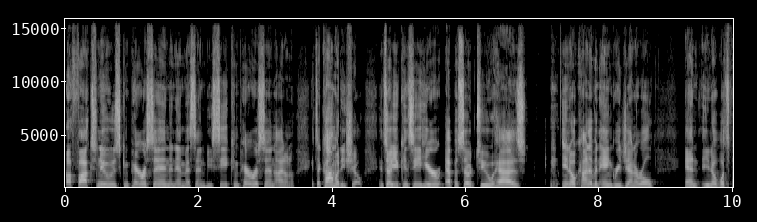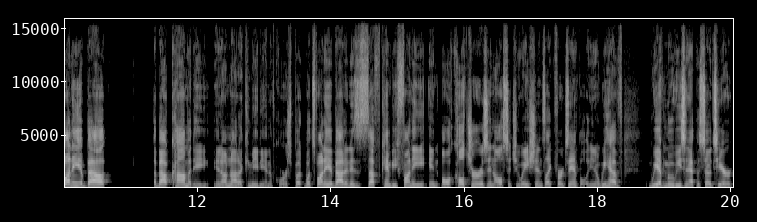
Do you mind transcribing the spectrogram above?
a Fox News comparison, an MSNBC comparison? I don't know. It's a comedy show. And so you can see here, episode two has, you know, kind of an angry general. And, you know, what's funny about about comedy, you know, I'm not a comedian, of course, but what's funny about it is stuff can be funny in all cultures, in all situations. Like, for example, you know, we have we have movies and episodes here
